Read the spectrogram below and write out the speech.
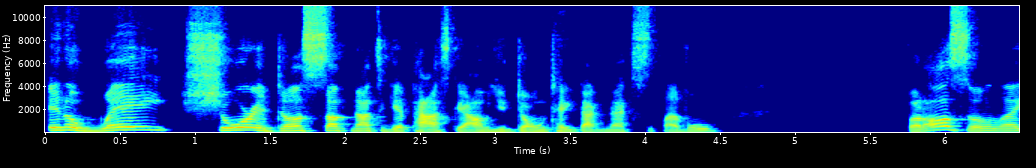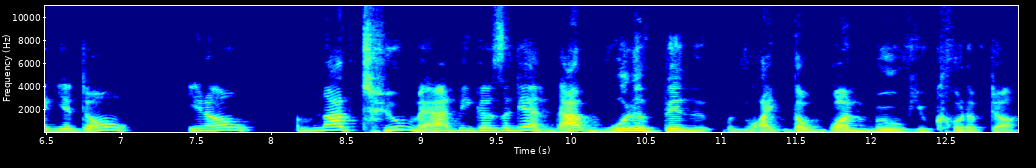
in a way, sure, it does suck not to get Pascal. You don't take that next level, but also like you don't, you know, I'm not too mad because again, that would have been like the one move you could have done.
